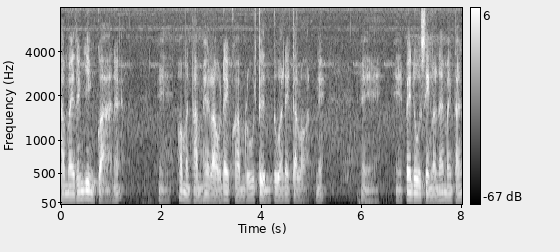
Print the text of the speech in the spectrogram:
ทำไมทั้งยิ่งกว่านะเพราะมันทำให้เราได้ความรู้ตื่นตัวได้ตลอดเนี่ยไปดูสิ่งเหล่านั้นบางทั้ง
